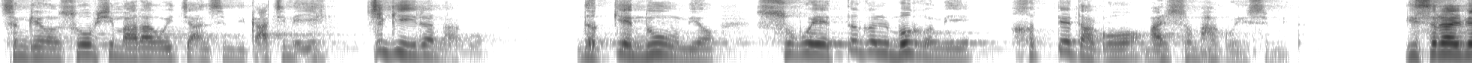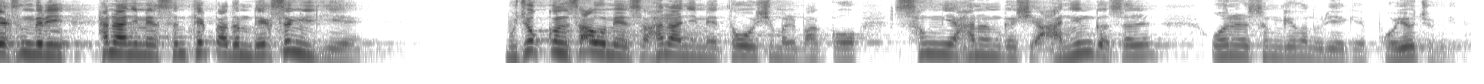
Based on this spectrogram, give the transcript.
성경은 수없이 말하고 있지 않습니까? 아침에 일찍이 일어나고 늦게 누우며 수고의 떡을 먹음이 헛되다고 말씀하고 있습니다. 이스라엘 백성들이 하나님의 선택받은 백성이기에 무조건 싸움에서 하나님의 도우심을 받고 승리하는 것이 아닌 것을 오늘 성경은 우리에게 보여줍니다.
